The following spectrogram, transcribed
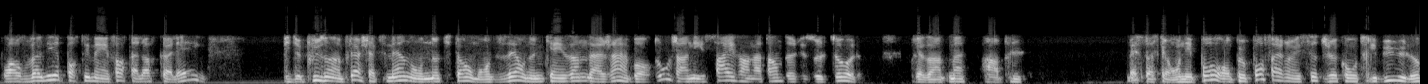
pour revenir porter main forte à leurs collègues. Puis de plus en plus, à chaque semaine, on a qui tombent. On disait, on a une quinzaine d'agents à Bordeaux. J'en ai 16 en attente de résultats présentement en plus. Mais c'est parce qu'on n'est pas, on peut pas faire un site je contribue là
